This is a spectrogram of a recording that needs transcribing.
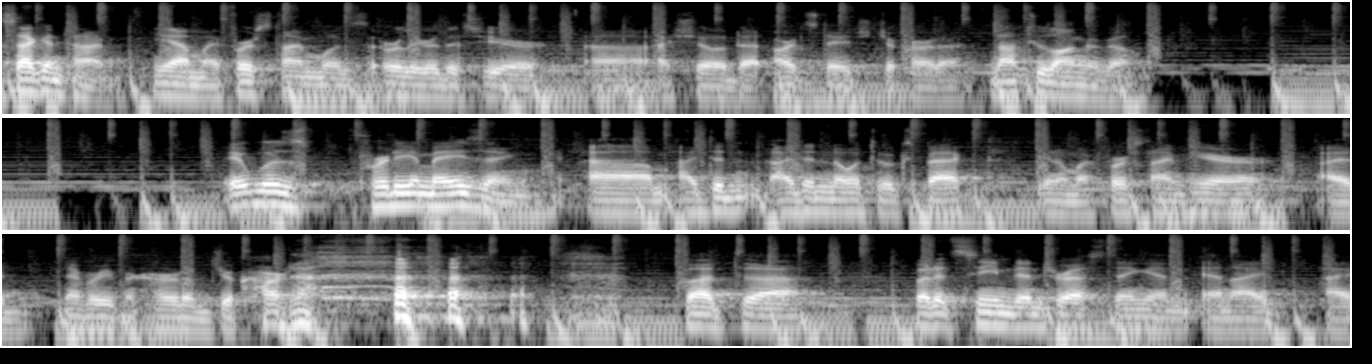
second time, yeah, my first time was earlier this year. Uh, I showed at ArtStage Jakarta, not too long ago. It was pretty amazing. Um, I didn't I didn't know what to expect. You know, my first time here, I'd never even heard of Jakarta, but uh, but it seemed interesting. And, and I, I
